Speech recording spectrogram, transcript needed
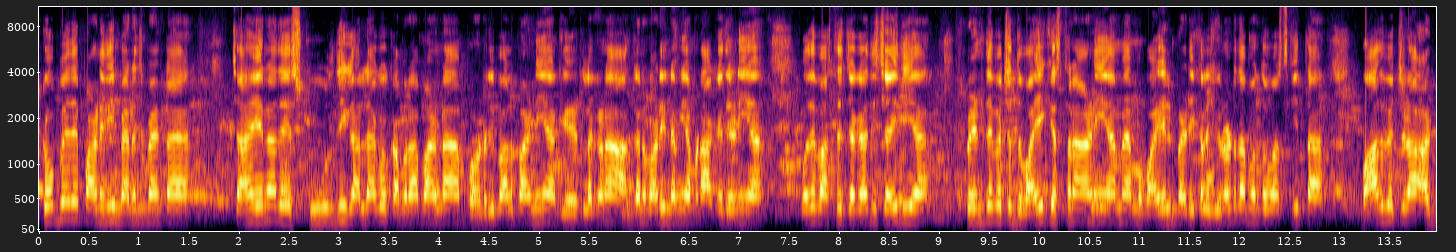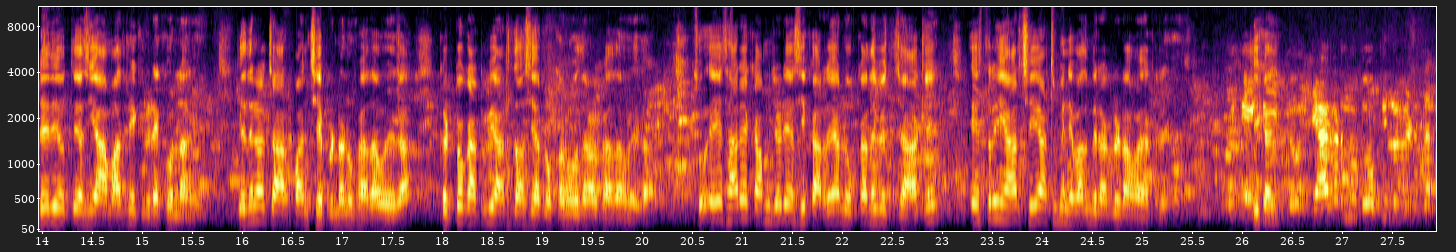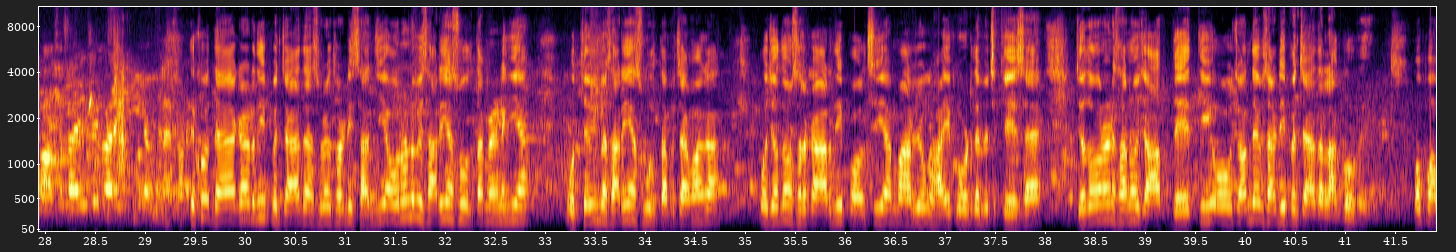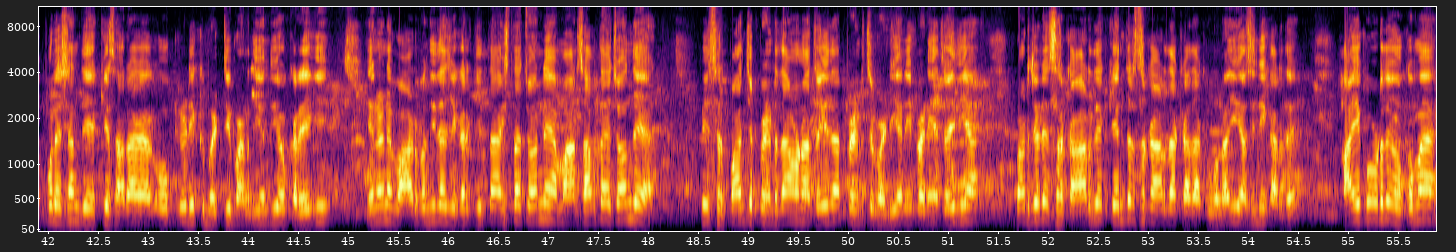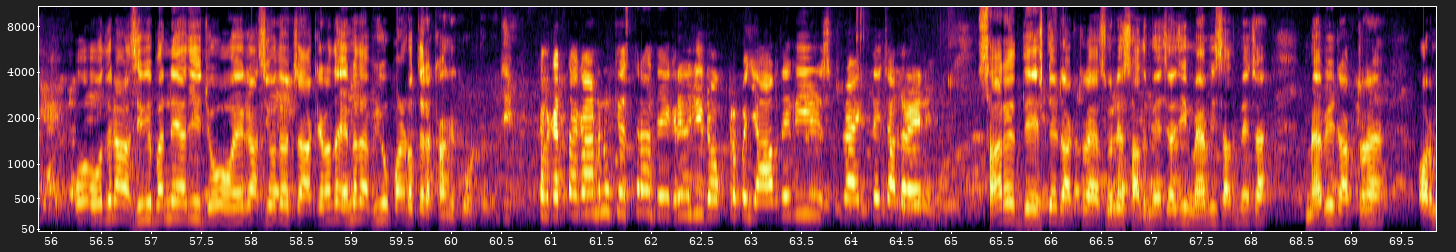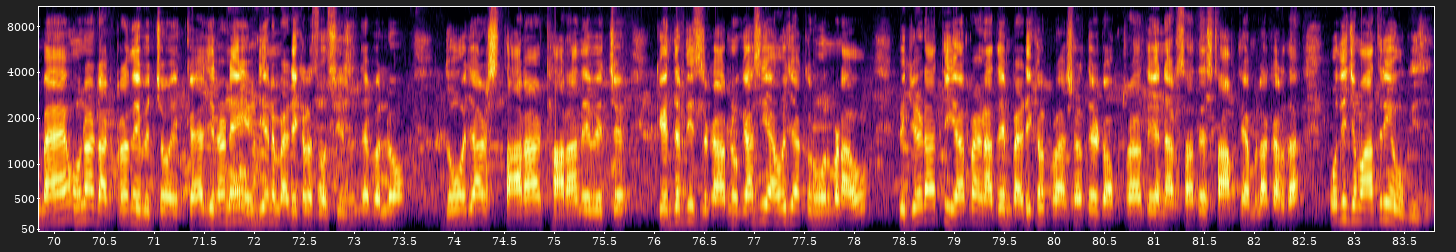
ਟੋਬੇ ਦੇ ਪਾਣੀ ਦੀ ਮੈਨੇਜਮੈਂਟ ਹੈ, ਚਾਹੇ ਇਹਨਾਂ ਦੇ ਸਕੂਲ ਦੀ ਗੱਲ ਹੈ, ਕੋਈ ਕਮਰਾ ਬਣਨਾ ਬਾਉਂਡਰੀ ਵਾਲ ਬਣਨੀ ਆ ਗੇਟ ਲੱਗਣਾ, ਆਂਗਨਵਾੜੀ ਨਵੀਆਂ ਬਣਾ ਕੇ ਦੇਣੀ ਆ ਉਹਦੇ ਵਾਸਤੇ ਜਗ੍ਹਾ ਦੀ ਚਾਹੀਦੀ ਆ ਪਿੰਡ ਦੇ ਵਿੱਚ ਦਵਾਈ ਕਿਸ ਤਰ੍ਹਾਂ ਆਣੀ ਆ ਮੈਂ ਮੋਬਾਈਲ ਮੈਡੀਕਲ ਯੂਨਿਟ ਦਾ ਬੰਦੋਬਸਤ ਕੀਤਾ। ਬਾਅਦ ਵਿੱਚ ਜਿਹੜਾ ਅੱਡੇ ਦੇ ਉੱਤੇ ਅਸੀਂ ਆਮ ਆਦਮੀ ਕਲੀਨਿਕ ਖੋਲਾਂਗੇ, ਜਿਹਦੇ ਨਾਲ 4-5-6 ਪਿੰਡਾਂ ਨੂੰ ਫਾਇਦਾ ਹੋਏਗਾ, ਘੱਟੋ ਘੱਟ ਵੀ 8-10 ਹਜ਼ਾਰ ਲੋਕਾਂ ਨੂੰ ਉਹਦੇ ਨਾਲ ਫਾਇਦਾ ਹੋਏਗਾ। ਸੋ ਇਹ ਸਾਰੇ ਕੰਮ ਜਿਹੜੇ ਅਸੀਂ ਕਰ ਰਹੇ ਹਾਂ ਲੋਕਾਂ ਦੇ ਵਿੱਚ ਜਾ ਕੇ, ਇਸ ਤਰ੍ਹਾਂ ਹੀ ਹਰ 6-8 ਮਹੀਨੇ ਬਾਅਦ ਮੇਰਾ ਗੇੜਾ ਹੋਇਆ ਕਰੇਗਾ। ਜੀ ਠੀਕ ਹੈ ਜੀ। ਵਿਆਗੜ ਨੂੰ 2 ਕਿਲੋਮੀਟਰ ਦਾ ਫਾਸਲਾ ਇਹਦੇ ਬਾਰੇ ਕੀ ਰੱਖਣਾ ਹੈ ਦੇਖੋ ਦਇਆਗੜ੍ਹ ਦੀ ਪੰਚਾਇਤ ਇਸ ਵੇਲੇ ਤੁਹਾਡੀ ਸਾਂਝੀ ਆ ਉਹਨਾਂ ਨੂੰ ਵੀ ਸਾਰੀਆਂ ਸਹੂਲਤਾਂ ਮਿਲਣਗੀਆਂ। ਉੱਥੇ ਵੀ ਮੈਂ ਸਾਰੀਆਂ ਸਹੂਲਤਾਂ ਪਹੁੰਚਾਵਾਂਗਾ। ਉਹ ਜਦੋਂ ਸਰਕਾਰ ਦੀ ਪਾਲਿਸੀ ਆ ਮਾਨਯੋਗ ਹਾਈ ਕੋਰਟ ਦੇ ਵਿੱਚ ਕੇਸ ਹੈ ਜਦੋਂ ਉਹਨਾਂ ਨੇ ਸਾਨੂੰ ਇਜਾਜ਼ਤ ਦੇ ਦਿੱਤੀ ਉਹ ਚਾਹੁੰਦੇ ਵੀ ਸਾਡੀ ਪੰਚਾਇਤ ਅਲੱਗ ਹੋਵੇ। ਉਹ ਪਾਪੂਲੇਸ਼ਨ ਦੇਖ ਕੇ ਸਾਰਾ ਉਹ ਜਿਹੜੀ ਕਮੇਟੀ ਬਣਦੀ ਹੁੰਦੀ ਉਹ ਕਰੇਗੀ। ਇਹਨਾਂ ਨੇ ਵਾਰਡਬੰਦੀ ਦਾ ਜ਼ਿਕਰ ਕੀਤਾ। ਅਸੀਂ ਤਾਂ ਚਾਹੁੰਦੇ ਆ ਮਾਨ ਸਾਹਿਬ ਤਾਂ ਇਹ ਚਾਹੁੰਦੇ ਆ ਵੀ ਸਰਪੰਚ ਪਿੰਡ ਦਾ ਹੋਣਾ ਚਾਹੀਦਾ ਪਿੰਡ 'ਚ ਵੰਡੀਆਂ ਨਹੀਂ ਪੈਣੀਆਂ ਚਾਹੀਦੀਆਂ। ਬਟ ਜਿਹੜੇ ਸਰਕਾਰ ਦੇ ਕੇਂਦਰ ਸਰਕਾਰ ਦਾ ਕਾਇਦਾ ਕਾਨੂੰਨ ਆ ਜੀ ਅਸੀਂ ਨਹੀਂ ਕਰਦੇ। ਹਾਈ ਕੋਰਟ ਦੇ ਹੁਕਮ ਹੈ ਉਹ ਉਹਦੇ ਨਾਲ ਅਸੀਂ ਵੀ ਬੰਨੇ ਆ ਜੀ ਜੋ ਹੋਏਗਾ ਅਸੀਂ ਉਹਦੇ ਵਿੱਚ ਆ ਕੇ ਇਹਨਾਂ ਦਾ ਇਹਨਾਂ ਦਾ ਵਿਊ ਪੁਆਇੰਟ ਉੱਤੇ ਰੱਖਾਂਗੇ ਕੋਰਟ ਦੇ ਵਿੱਚ। ਕਲਕੱਤਾ ਕਾਂਡ ਨੂੰ ਕਿਸ ਤਰ੍ਹਾਂ ਦੇਖ ਰਹੇ ਹੋ ਜੀ? ਡਾਕਟਰ ਪੰਜਾਬ ਦੇ ਵੀ ਸਟ੍ਰਾਈਕ ਤੇ ਚੱਲ ਰਹੇ ਨੇ। ਸਾਰੇ ਦੇਸ਼ ਦੇ ਡਾਕਟਰ ਇਸ ਵੇਲੇ ਸਦਮੇ 'ਚ ਆ ਜੀ ਮੈਂ ਵੀ ਸਦਮੇ 'ਚ ਆ ਮੈਂ ਵੀ ਡਾਕਟਰ ਹਾਂ। ਔਰ ਮੈਂ ਉਹਨਾਂ ਡਾਕਟਰਾਂ ਦੇ ਵਿੱਚੋਂ ਇੱਕ ਹੈ, ਜਿਨ੍ਹਾਂ ਨੇ ਇੰਡੀਅਨ ਮੈਡੀਕਲ ਐਸੋਸੀਏਸ਼ਨ ਦੇ ਵੱਲੋਂ 2017-18 ਦੇ ਵਿੱਚ ਕੇਂਦਰ ਦੀ ਸਰਕਾਰ ਨੂੰ ਕਿਹਾ ਸੀ, ਇਹੋ ਜਿਹਾ ਕਾਨੂੰਨ ਬਣਾਓ ਵੀ ਜਿਹੜਾ ਧੀਆਂ ਭੈਣਾਂ ਤੇ ਮੈਡੀਕਲ ਪ੍ਰੋਫੈਸ਼ਨਲ ਤੇ ਡਾਕਟਰਾਂ ਤੇ ਨਰਸਾਂ ਤੇ ਸਟਾਫ ਤੇ ਹਮਲਾ ਕਰਦਾ, ਉਹਦੀ ਜ਼ਮਾਨਤ ਨਹੀਂ ਹੋਊਗੀ ਜੀ।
